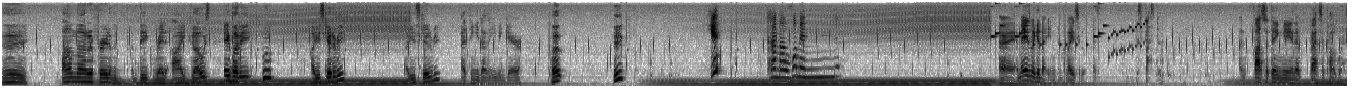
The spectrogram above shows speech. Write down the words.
thing. Hey, I'm not afraid of a, a big red eye ghost. Hey, buddy. Boop. Are you scared of me? Are you scared of me? I think he doesn't even care. Oh. Hip. Yep, I'm a woman. Alright, I may as well get back into my bicycle. It's, it's faster. And faster thing meaning a faster progress.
